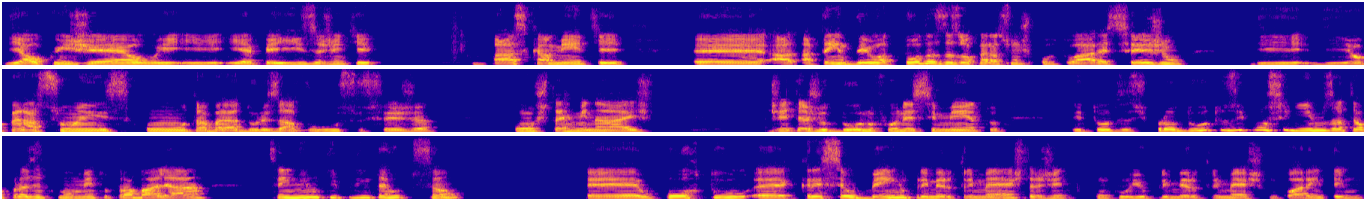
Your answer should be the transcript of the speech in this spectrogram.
de álcool em gel e, e, e EPIs. A gente basicamente é, atendeu a todas as operações portuárias, sejam de, de operações com trabalhadores avulsos, seja com os terminais. Gente ajudou no fornecimento de todos esses produtos e conseguimos, até o presente momento, trabalhar sem nenhum tipo de interrupção. É, o Porto é, cresceu bem no primeiro trimestre, a gente concluiu o primeiro trimestre com 41%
